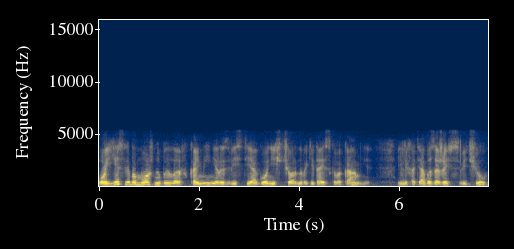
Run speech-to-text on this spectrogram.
Ой, если бы можно было в камине развести огонь из черного китайского камня или хотя бы зажечь свечу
